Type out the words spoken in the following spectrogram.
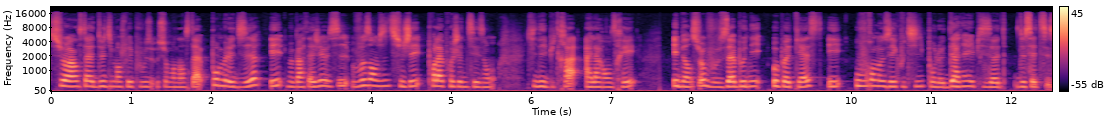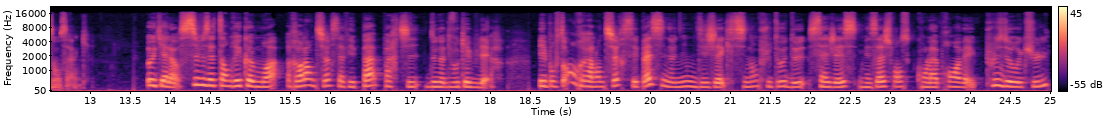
sur l'insta de Dimanche Pépouze ou sur mon Insta pour me le dire et me partager aussi vos envies de sujets pour la prochaine saison qui débutera à la rentrée et bien sûr vous vous abonnez au podcast et ouvrons nos écoutilles pour le dernier épisode de cette saison 5. Ok alors, si vous êtes timbré comme moi, ralentir ça fait pas partie de notre vocabulaire. Et pourtant, ralentir, c'est pas synonyme d'échec, sinon plutôt de sagesse, mais ça je pense qu'on l'apprend avec plus de recul.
